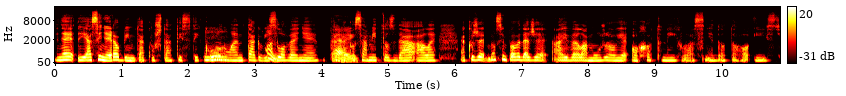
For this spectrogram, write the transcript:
Ne, ja si nerobím takú štatistiku, mm-hmm. len tak vyslovene, tak Hej. ako sa mi to zdá, ale akože musím povedať, že aj veľa mužov je ochotných vlastne do toho ísť.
